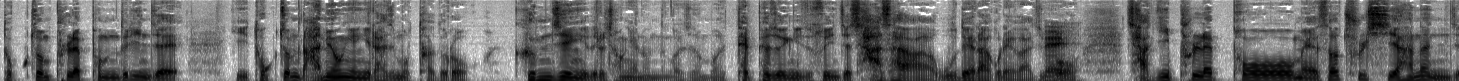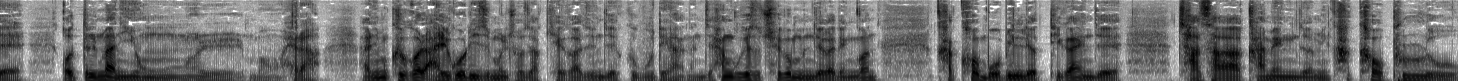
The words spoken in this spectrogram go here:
독점 플랫폼들이 이제 이 독점 남용 행위를 하지 못하도록 금지 행위들을 정해놓는 거죠. 뭐 대표적인 게 소위 이제 자사 우대라고 그래가지고 네. 자기 플랫폼에서 출시하는 이제 것들만 이용을 뭐 해라. 아니면 그걸 알고리즘을 조작해가지고 이제 그 우대하는. 이제 한국에서 최근 문제가 된 건 카카오 모빌리티가 이제 자사 가맹점인 카카오 블루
